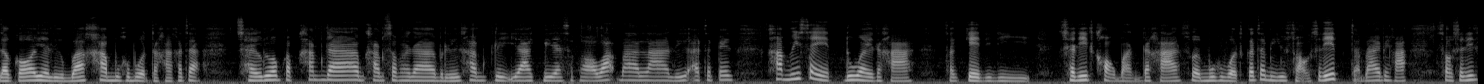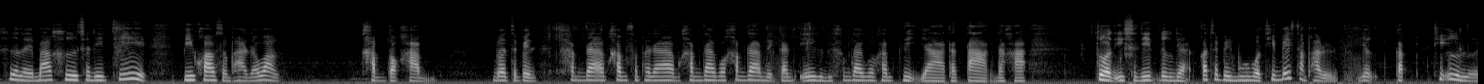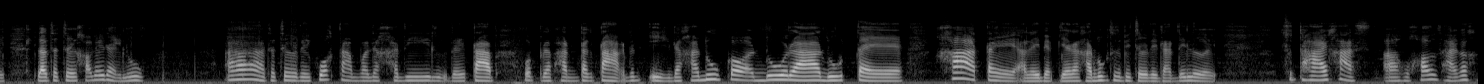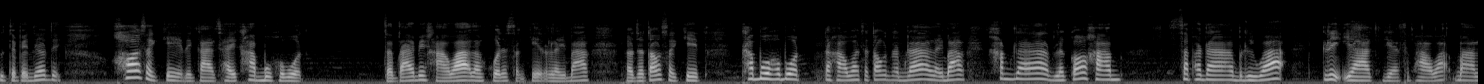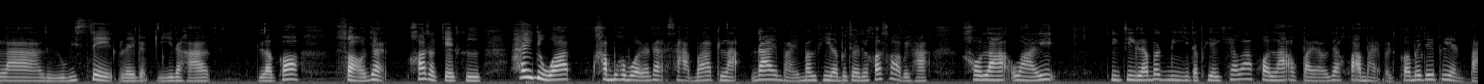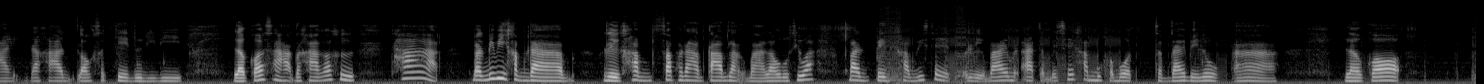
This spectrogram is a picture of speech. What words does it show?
แล้วก็อย่าลืมว่าคำบุพบทนะคะ ก็จะใช้ร่วมกับคำนามคำสรรพนามหรือคำกริยากริยาสภาะวะมาลา หรืออาจจะเป็นคำวิเศษด้วยนะคะ สังเกตดีๆ ชนิดของมันนะคะ ส่วนบุพบทก็จะมีอยู่ 2 ชนิดจำได้ไหมคะสองชนิดคืออะไรบ้างคือชนิดที่มีความสัมพันธ์ระหว่างคำต่อคำม่ว่าจะเป็นคำนามคำสรรพนามคำนามกับคำนามในกันเอง หรือคำนามกับคำกริยาต่าง ๆ นะคะ ส่วนอีกชนิดหนึ่งเนี่ยก็จะเป็นบุพบทที่ไม่สัมพันธ์กับที่อื่นเลย เราจะเจอเขาได้ไหนลูกอ่าจะเจอในพวกตามวรรณคดีหรือในตามบทประพันธ์ต่าง ๆ นั่นเองนะคะ ดูก่อนดูราดูแต่ค่าแต่อะไรแบบนี้นะคะ ลูกจะไปเจอในนั้นได้เลย สุดท้ายค่ะหัวข้อสุดท้ายก็คือจะเป็นเรื่องในข้อสังเกตในการใช้คำบุพบท จำได้ไหมคะว่าเราควรจะสังเกตอะไรบ้าง เราจะต้องสังเกตคำบุพบทนะคะ ว่าจะต้องนำหน้าอะไรบ้างคำนามแล้วก็คำสรรพนามหรือว่ากริยากริยาสภาวะมาลาหรือวิเศษอะไรแบบนี้นะคะ แล้วก็สองเนี่ยข้อสังเกตคือให้ดูว่าคำบุพบทนั้นนะสามารถละได้ไหมบางทีเราไปเจอในข้อสอบไหมคะเขาละไว้จริงๆ แล้วมันมีแต่เพียงแค่ว่าพอละออกไปแล้วเนี่ยความหมายมันก็ไม่ได้เปลี่ยนไปนะคะ ลองสังเกตดูดีๆ แล้วก็สามนะคะก็คือ ถ้ามันไม่มีคำนามหรือคำสรรพนามตามหลังมาลองดูซิว่ามันเป็นคำวิเศษหรือไม่มันอาจจะไม่ใช่คำบุพบทจำได้ไหมลูกอ่า แล้วก็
